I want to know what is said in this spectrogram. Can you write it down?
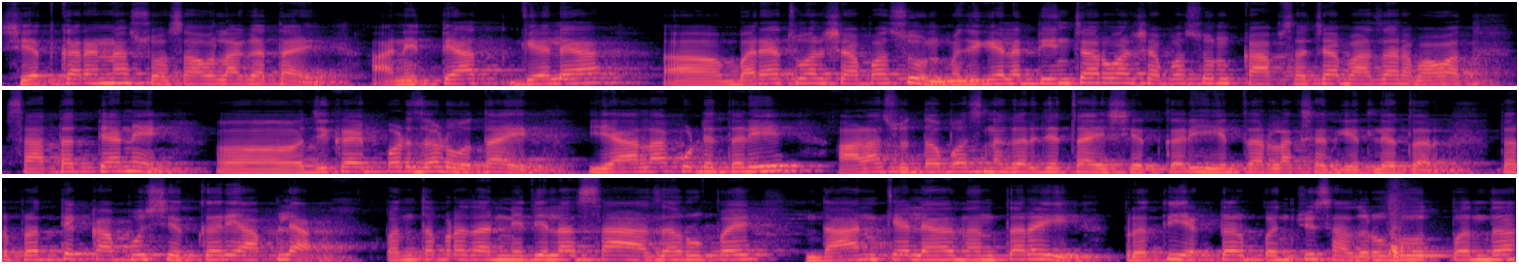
शेतकऱ्यांना सोसावं लागत आहे. आणि त्यात गेल्या बऱ्याच वर्षापासून म्हणजे गेल्या तीन चार वर्षापासून कापसाच्या बाजारभावात सातत्याने जी काही पडझड होत आहे याला कुठेतरी आळासुद्धा बसणं गरजेचं आहे. शेतकरी हित जर लक्षात घेतले तर. तर प्रत्येक कापूस शेतकरी आपल्या पंतप्रधान निधीला सहा हजार रुपये दान केल्यानंतरही प्रति हेक्टर पंचवीस हजार रुपये उत्पन्न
